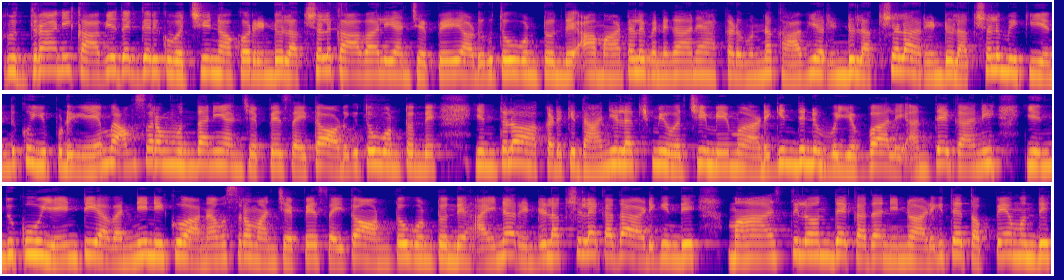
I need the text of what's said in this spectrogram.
రుద్రాని కావ్య దగ్గరికి వచ్చి నాకు రెండు లక్షలు కావాలి అని చెప్పి అడుగుతూ ఉంటుంది. ఆ మాటలు వినగానే అక్కడ ఉన్న కావ్య రెండు లక్షల? రెండు లక్షలు మీకు ఎందుకు? ఇప్పుడు ఏం అవసరం ఉందని అని చెప్పేసి అయితే అడుగుతూ ఉంటుంది. ఇంతలో అక్కడికి ధాన్యలక్ష్మి వచ్చి మేము అడిగింది నువ్వు ఇవ్వాలి. అంతేగాని ఎందుకు? ఏంటి? అవన్నీ నీకు అనవసరం అని చెప్పేసి అయితే అంటూ ఉంటుంది. అయినా రెండు లక్షలే కదా అడిగింది. మా ఆస్తిలోందే కదా. నిన్ను అడిగితే తప్పేముంది?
